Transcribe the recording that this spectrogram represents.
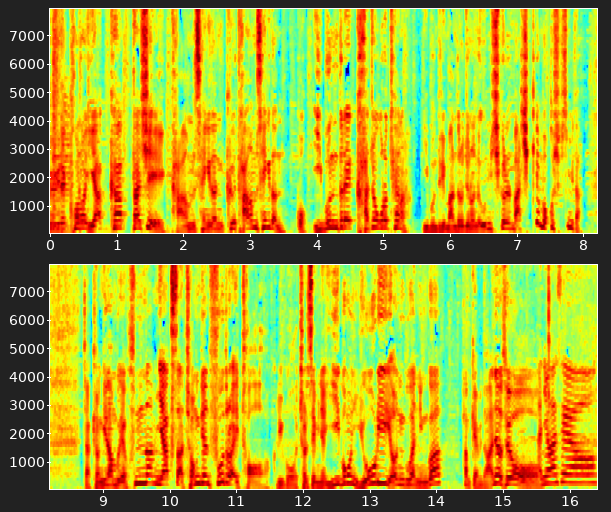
수요일의 코너 약학다식 다음 생이든 그 다음 생이든 꼭 이분들의 가족으로 태어나 이분들이 만들어주는 음식을 맛있게 먹고 싶습니다. 자 경기 남부의 훈남 약사 정재훈 food writer 그리고 절세미녀 이보은 요리 연구가님과 함께합니다. 안녕하세요. 안녕하세요.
